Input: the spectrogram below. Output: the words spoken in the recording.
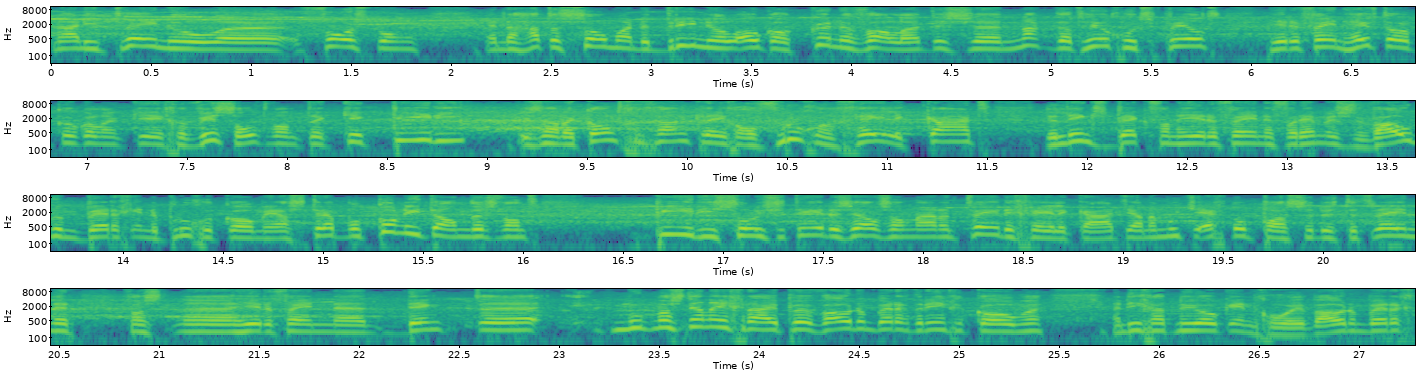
Na die 2-0 uh, eh, voorsprong. En dan had er zomaar de 3-0 ook al kunnen vallen. Het is uh, Nak dat heel goed speelt. Heerenveen heeft ook, ook al een keer gewisseld. Want de Kik Piri is naar de kant gegaan. Kreeg al vroeg een gele kaart. De linksback van Heerenveen. En voor hem is Woudenberg in de ploeg gekomen. Ja, Streppel kon niet anders. Want Piri solliciteerde zelfs al naar een tweede gele kaart. Ja, dan moet je echt oppassen. Dus de trainer van uh, Heerenveen uh, denkt... Uh, ik moet maar snel ingrijpen. Woudenberg erin gekomen. En die gaat nu ook ingooien. Woudenberg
